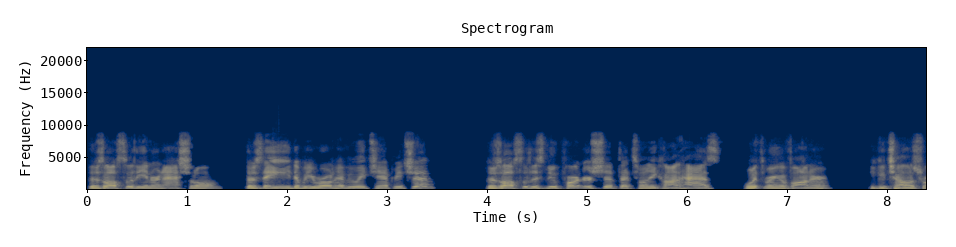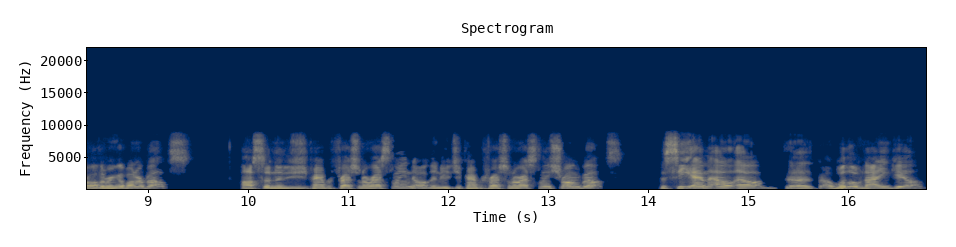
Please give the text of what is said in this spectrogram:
there's also the International, there's the AEW World Heavyweight Championship. There's also this new partnership that Tony Khan has with Ring of Honor. You can challenge for all the Ring of Honor belts. Also, the New Japan Professional Wrestling, all the New Japan Professional Wrestling strong belts, the CMLL, the uh, Willow Nightingale,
